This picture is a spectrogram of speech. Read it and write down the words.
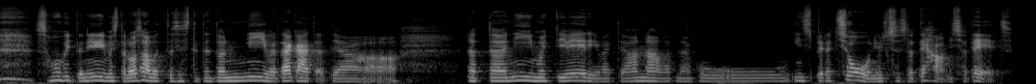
soovitan inimestel osa võtta, sest et need on niivõrd ägedad ja nad nii motiveerivad ja annavad nagu inspiratsiooni üldse seda teha, mis sa teed.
